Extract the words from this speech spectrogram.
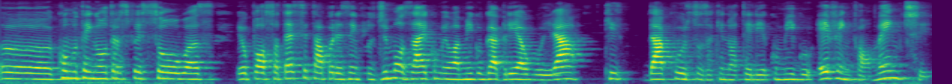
Uh, como tem outras pessoas, eu posso até citar, por exemplo, de mosaico, meu amigo Gabriel Guirá, que dá cursos aqui no ateliê comigo eventualmente,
